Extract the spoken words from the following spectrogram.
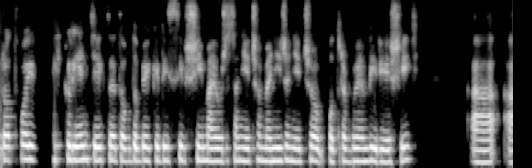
gro tvojich klientiek, to je to obdobie, kedy si všímajú, že sa niečo mení, že niečo potrebujem vyriešiť. A, a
